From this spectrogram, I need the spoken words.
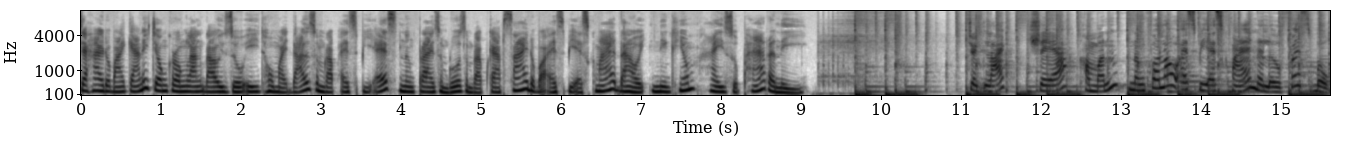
ចាស់ហើយរបាយការណ៍នេះចងក្រងឡើងដោយ Zoe Thomaidau សម្រាប់ SPS និងប្រាយសម្រួលសម្រាប់ការផ្សាយរបស់ SPS ខ្មែរដោយនាងខ្ញុំហៃសុផារ៉ានីចុច like share comment និង follow SPS ខ្មែរនៅលើ Facebook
